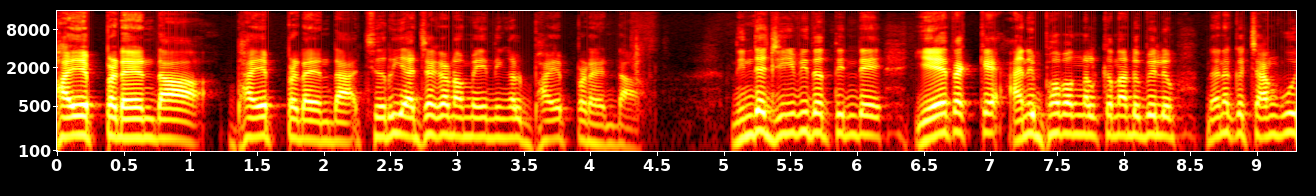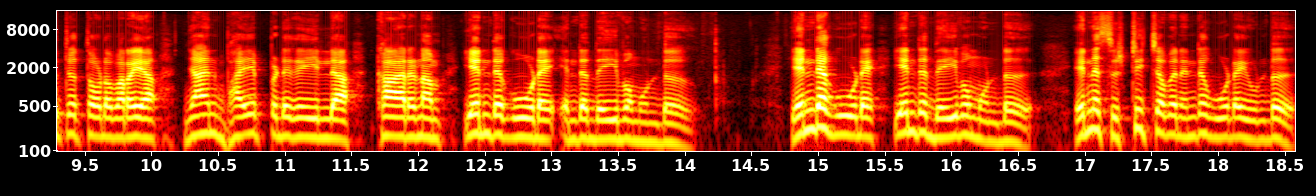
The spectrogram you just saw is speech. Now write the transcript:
ഭയപ്പെടേണ്ട ഭയപ്പെടേണ്ട. ചെറിയ അജഗണമേ നിങ്ങൾ ഭയപ്പെടേണ്ട. നിന്റെ ജീവിതത്തിന്റെ ഏതൊക്കെ അനുഭവങ്ങൾക്ക് നടുവിലും നിനക്ക് ചങ്കൂറ്റത്തോടെ പറയാം ഞാൻ ഭയപ്പെടുകയില്ല. കാരണം എന്റെ കൂടെ എന്റെ ദൈവമുണ്ട്. എന്റെ കൂടെ എന്റെ ദൈവമുണ്ട്. എന്നെ സൃഷ്ടിച്ചവൻ എന്റെ കൂടെയുണ്ട്.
